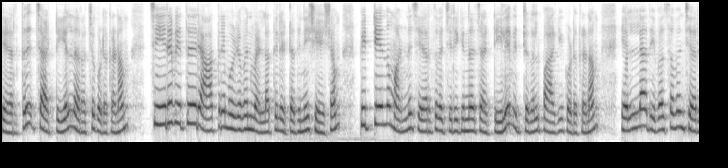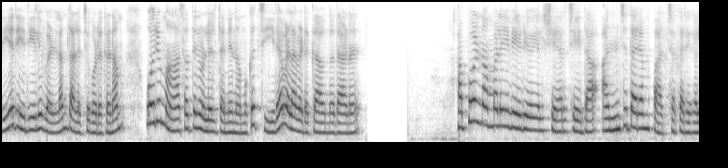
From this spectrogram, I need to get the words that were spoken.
ചേർത്ത് ചട്ടിയിൽ നിറച്ചു കൊടുക്കണം. ചീര വിത്ത് രാത്രി മുഴുവൻ വെള്ളത്തിലിട്ടതിന് ശേഷം പിറ്റേന്ന് മണ്ണ് ചേർത്ത് വെച്ചിരിക്കുന്ന ചട്ടിയിൽ വിത്തുകൾ പാകി കൊടുക്കണം. എല്ലാ ദിവസവും ചെറിയ രീതിയിൽ വെള്ളം തളിച്ചു കൊടുക്കണം. ഒരു മാസത്തിനുള്ളിൽ തന്നെ നമുക്ക് ചീര വിളവെടുക്കാവുന്നതാണ്. അപ്പോൾ നമ്മൾ ഈ വീഡിയോയിൽ ഷെയർ ചെയ്ത അഞ്ച് തരം പച്ചക്കറികൾ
